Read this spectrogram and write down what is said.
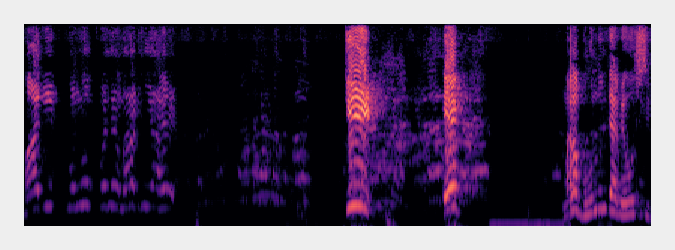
माझी प्रमुखपणे मागणी आहे की एक मला बोलून द्या व्यवस्थित.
